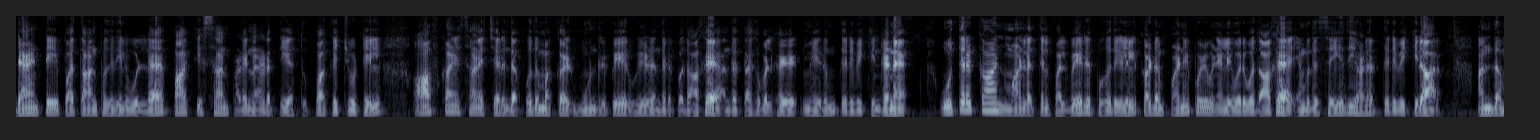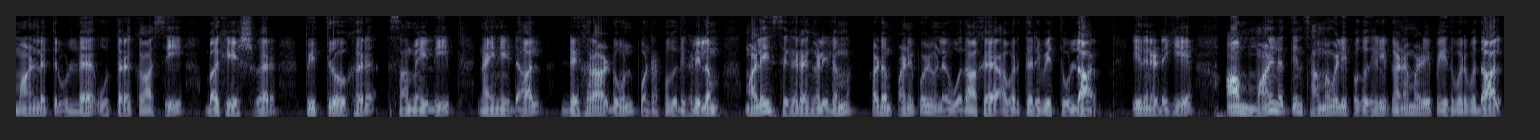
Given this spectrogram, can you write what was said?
டான்டே பத்தான் பகுதியில் உள்ள பாகிஸ்தான் படையினர் நடத்திய துப்பாக்கிச் சூட்டில் ஆப்கானிஸ்தானைச் சேர்ந்த பொதுமக்கள் மூன்று பேர் உயிரிழந்திருப்பதாக அந்த தகவல்கள் மேலும் தெரிவிக்கின்றன. உத்தரகாண்ட் மாநிலத்தின் பல்வேறு பகுதிகளில் கடும் பனிப்பொழிவு நிலை வருவதாக எமது செய்தியாளர் தெரிவிக்கிறார். அந்த மாநிலத்தில் உள்ள உத்தரகாசி பகேஷ்வர் பித்ரோகர் சமேலி நைனிடால் டெஹ்ராடூன் போன்ற பகுதிகளிலும் மலை சிகரங்களிலும் கடும் பனிப்பொழிவு நிலவுவதாக அவர் தெரிவித்துள்ளார். இதனிடையே அம்மாநிலத்தின் சமவெளி பகுதியில் கனமழை பெய்து வருவதால்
